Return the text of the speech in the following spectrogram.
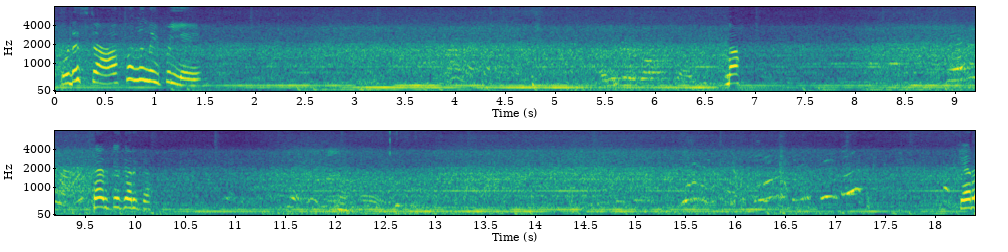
ഇവിടെ സ്റ്റാഫ് ഒന്നും നിൽപ്പില്ലേ കയറിക്കോ കയറിക്കോ കയറ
